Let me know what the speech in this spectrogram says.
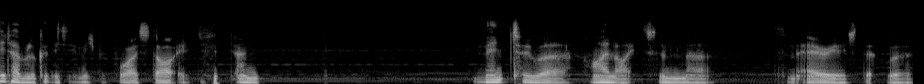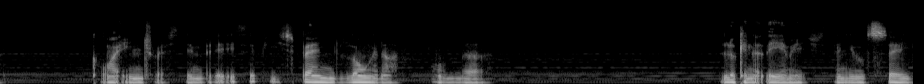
Did have a look at this image before I started and meant to uh, highlight some uh, some areas that were quite interesting but it's if you spend long enough on the looking at the image then you'll see.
